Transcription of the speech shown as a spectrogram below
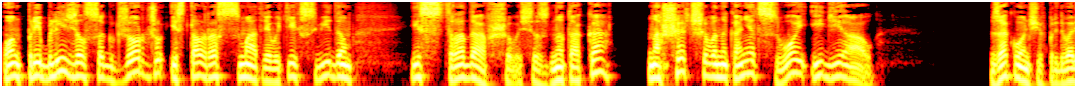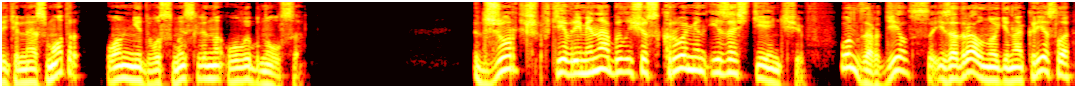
Он приблизился к Джорджу и стал рассматривать их с видом истрадавшегося знатока, нашедшего, наконец, свой идеал. Закончив предварительный осмотр, он недвусмысленно улыбнулся. Джордж в те времена был еще скромен и застенчив. Он зарделся и задрал ноги на кресло,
